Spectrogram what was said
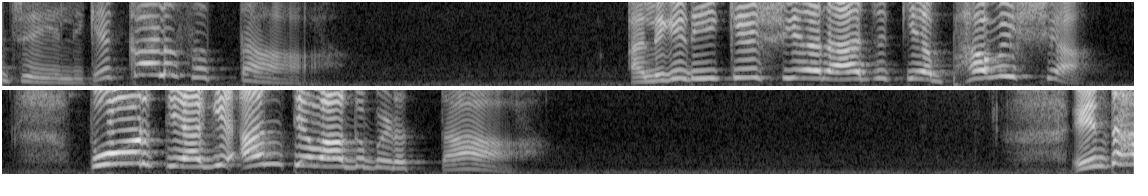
ಜೈಲಿಗೆ ಕಳಿಸುತ್ತಾ. ಅಲ್ಲಿಗೆ ಡಿ ಕೆ ಶಿಯ ರಾಜಕೀಯ ಭವಿಷ್ಯ ಪೂರ್ತಿಯಾಗಿ ಅಂತ್ಯವಾಗಿಬಿಡುತ್ತಾ. ಇಂತಹ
